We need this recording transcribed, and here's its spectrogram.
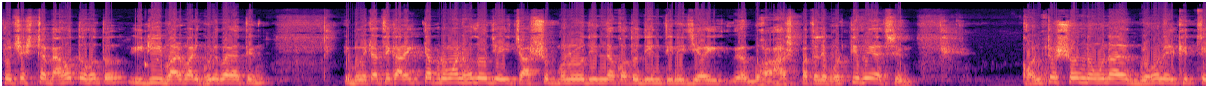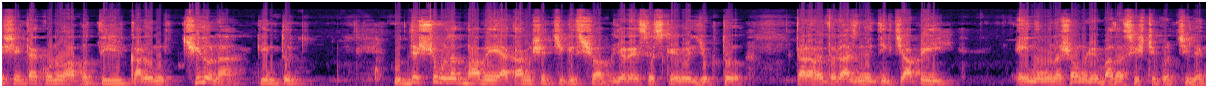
প্রচেষ্টা ব্যাহত হতো। ইডি বারবার ঘুরে বেড়াতেন। এবং এটা থেকে আরেকটা প্রমাণ হলো যে এই চারশো পনেরো দিন না কতদিন তিনি যে হাসপাতালে ভর্তি হয়ে আছেন কণ্ঠস্বর নমুনা গ্রহণের ক্ষেত্রে সেটা কোনো আপত্তির কারণ ছিল না, কিন্তু উদ্দেশ্যমূলকভাবে একাংশের চিকিৎসক যারা এসএসকেএম যুক্ত, তারা হয়তো রাজনৈতিক চাপেই এই নমুনা সংগ্রহে বাধা সৃষ্টি করছিলেন।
